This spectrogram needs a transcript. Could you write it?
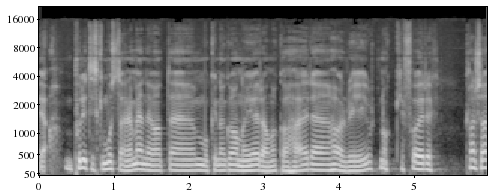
ja, politiske motstandere mener jo at det må kunne gå an å gjøre noe her. Har vi gjort nok for kanskje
